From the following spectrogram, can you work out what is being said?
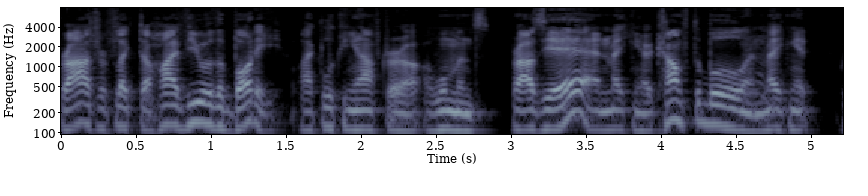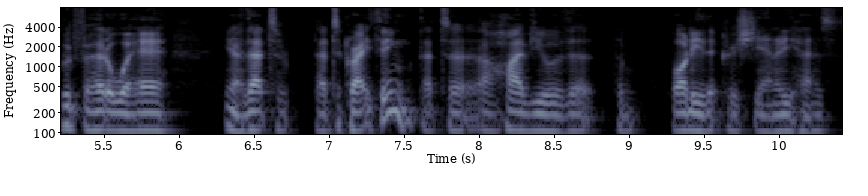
bras reflect a high view of the body, like looking after a, a woman's brassiere and making her comfortable and mm. making it good for her to wear. You know, that's a, that's a great thing. That's a, a high view of the, the body that Christianity has.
